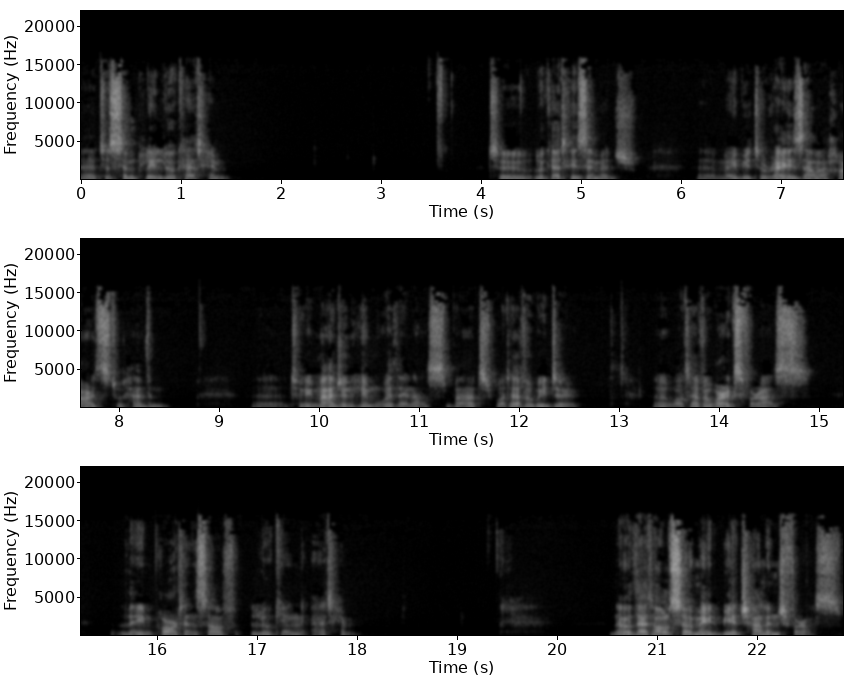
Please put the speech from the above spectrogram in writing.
uh, to simply look at him, to look at his image, uh, maybe to raise our hearts to heaven, uh, to imagine him within us. But whatever we do, uh, whatever works for us, the importance of looking at him. Now, that also may be a challenge for us.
